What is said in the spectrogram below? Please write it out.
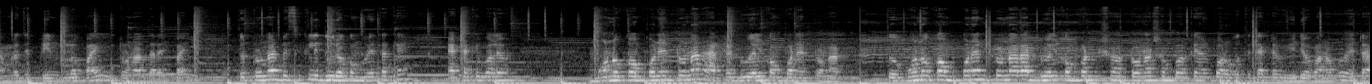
আমরা যে প্রিন্টগুলো পাই, টোনার দ্বারাই পাই। তো টোনার বেসিক্যালি দুই রকম হয়ে থাকে। একটাকে বলে মনো কম্পোনেন্ট টোনার আর একটা ডুয়েল কম্পোনেন্ট টোনার। তো মনো কম্পোনেন্ট টোনার আর ডুয়েল কম্পোনেন্ট টোনার সম্পর্কে আমি পরবর্তীতে একটা ভিডিও বানাবো। এটা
